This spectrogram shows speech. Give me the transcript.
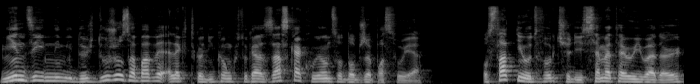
między innymi dość dużo zabawy elektroniką, która zaskakująco dobrze pasuje. Ostatni utwór, czyli Cemetery Weather,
